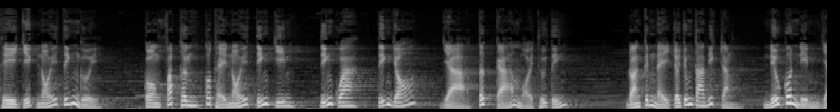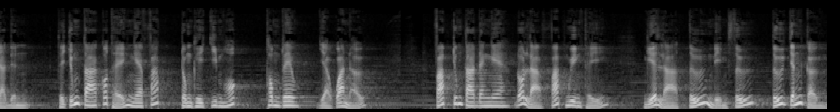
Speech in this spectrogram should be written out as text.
thì chỉ nói tiếng người, còn pháp thân có thể nói tiếng chim, tiếng qua, tiếng gió và tất cả mọi thứ tiếng. Đoạn kinh này cho chúng ta biết rằng nếu có niệm và định thì chúng ta có thể nghe pháp trong khi chim hót, thông reo và hoa nở. Pháp chúng ta đang nghe đó là pháp nguyên thủy, nghĩa là tứ niệm xứ, tứ chánh cần,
